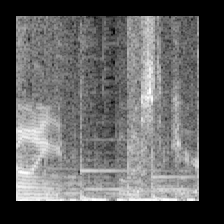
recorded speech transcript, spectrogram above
going ballistic here.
